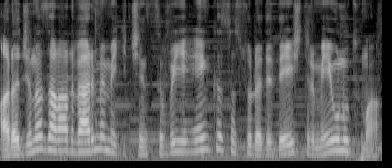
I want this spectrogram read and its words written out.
Aracına zarar vermemek için sıvıyı en kısa sürede değiştirmeyi unutma.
